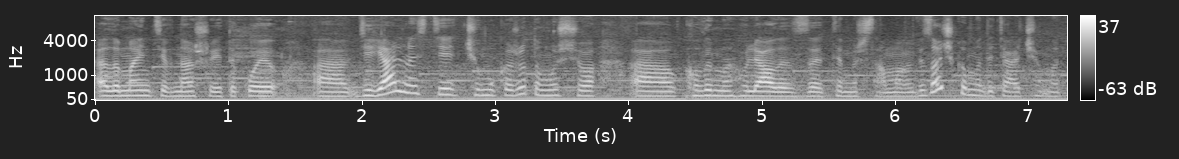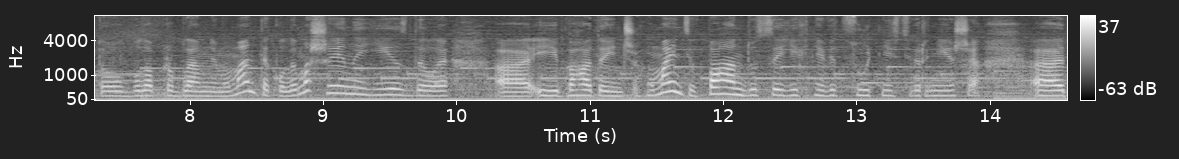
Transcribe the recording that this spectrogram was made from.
елементів нашої такої діяльності. Чому кажу? Тому що коли ми гуляли з тими ж самими візочками дитячими, то були проблемні моменти, коли машини їздили і багато інших моментів, пандуси, їхня відсутність, вірніше. Е,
